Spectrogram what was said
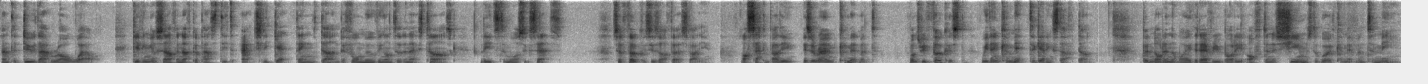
and to do that role well giving yourself enough capacity to actually get things done before moving on to the next task leads to more success. So, focus is our first value. Our second value is around commitment. Once we've focused, we then commit to getting stuff done, but not in the way that everybody often assumes the word commitment to mean.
